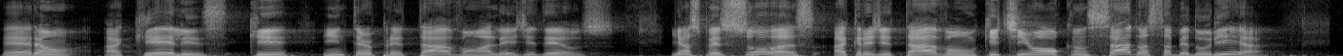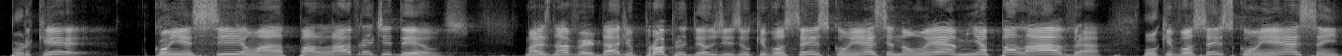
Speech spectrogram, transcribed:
Eram aqueles que interpretavam a lei de Deus. E as pessoas acreditavam que tinham alcançado a sabedoria porque conheciam a palavra de Deus. Mas na verdade o próprio Deus diz: o que vocês conhecem não é a minha palavra, o que vocês conhecem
